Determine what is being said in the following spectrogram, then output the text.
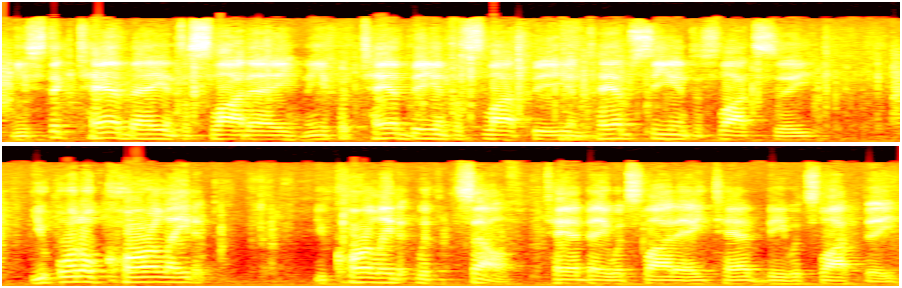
and you stick tab A into slot A, and then you put tab B into slot B, and tab C into slot C. You auto-correlate it. You correlate it with itself. Tab A with slot A, tab B with slot B.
